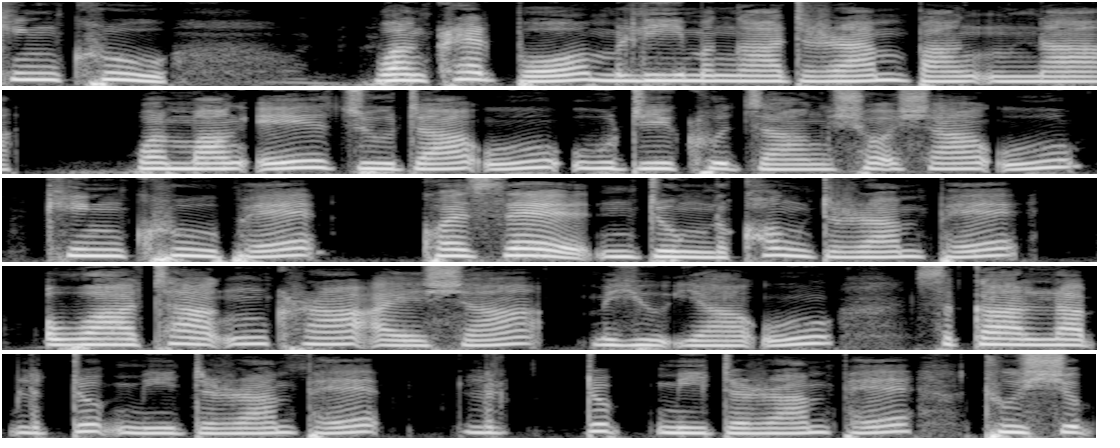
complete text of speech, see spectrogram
ခင်းခရူဝန်ခရက်ဘောမလီမငါဒရမ်ဘန်းနာဝန်မောင်အေဂျူဒါဥဥဒီခရူဂျန်ရှော့ရှာဥခင်းခရူဖဲ รูจังโชชาอูคิงครูเพခွဲဆဲဒုံနခေါင်ဒရမ်ဖေအဝါထအင်ခရာအိုင်ရှာမယူရဦးစကာလပ်လတုမီဒရမ်ဖေလတုမီဒရမ်ဖေထူရှုပ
